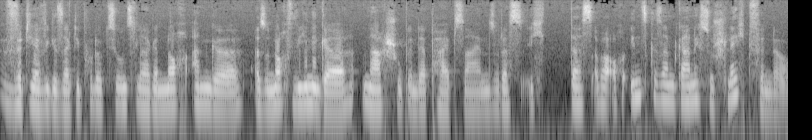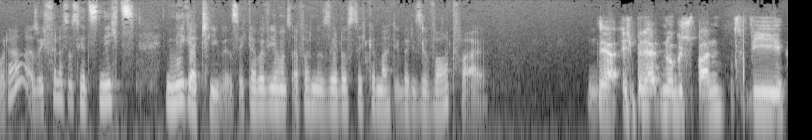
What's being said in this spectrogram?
wird ja, wie gesagt, die Produktionslage noch ange, also noch weniger Nachschub in der Pipe sein, sodass ich das aber auch insgesamt gar nicht so schlecht finde, oder? Also ich finde, das ist jetzt nichts Negatives. Ich glaube, wir haben uns einfach nur sehr lustig gemacht über diese Wortwahl. Ja, ich bin halt nur gespannt, wie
